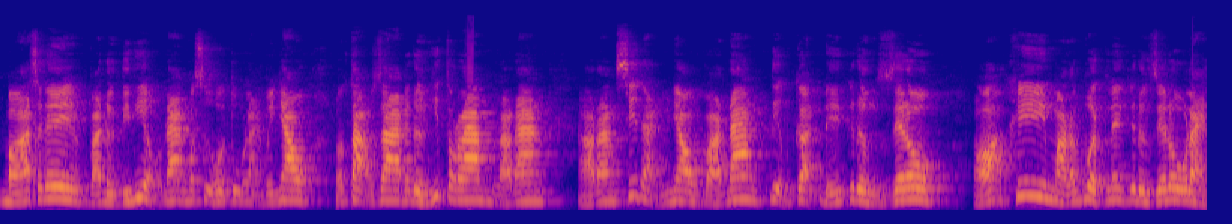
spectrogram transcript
MACD và đường tín hiệu đang có sự hội tụ lại với nhau. Nó tạo ra cái đường histogram là đang à, đang siết lại với nhau và đang tiệm cận đến cái đường zero. Đó khi mà nó vượt lên cái đường zero này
